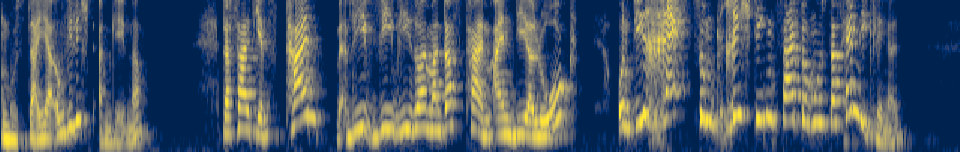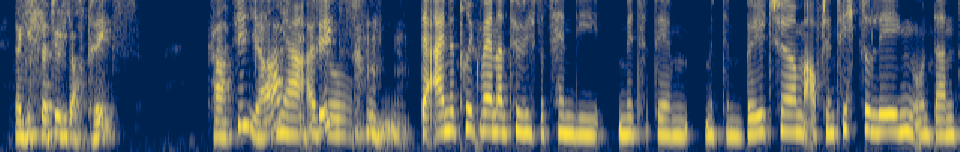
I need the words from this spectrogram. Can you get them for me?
muss da ja irgendwie Licht angehen, ne? Das heißt jetzt Time, wie, wie, wie soll man das timen? Ein Dialog und direkt zum richtigen Zeitpunkt muss das Handy klingeln. Da gibt es natürlich auch Tricks. Kathi, ja, ja also Tricks. der eine Trick wäre natürlich, das Handy mit dem, mit dem Bildschirm auf den Tisch zu legen und dann,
